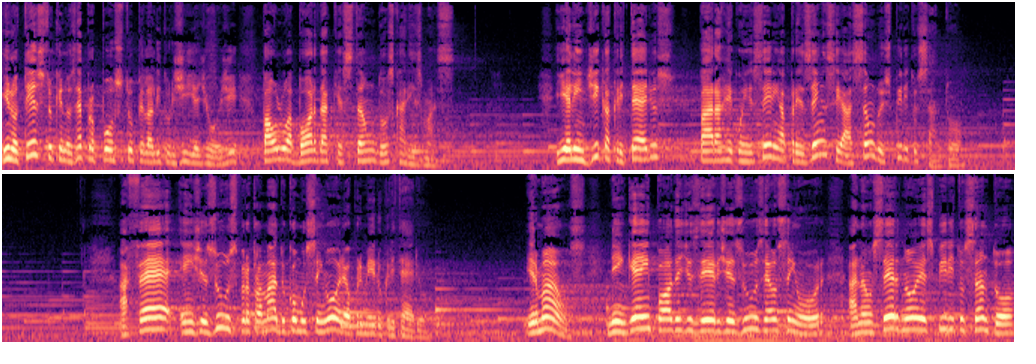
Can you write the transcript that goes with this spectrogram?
E no texto que nos é proposto pela liturgia de hoje, Paulo aborda a questão dos carismas. E ele indica critérios para reconhecerem a presença e a ação do Espírito Santo. A fé em Jesus proclamado como Senhor é o primeiro critério. Irmãos, ninguém pode dizer Jesus é o Senhor a não ser no Espírito Santo.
